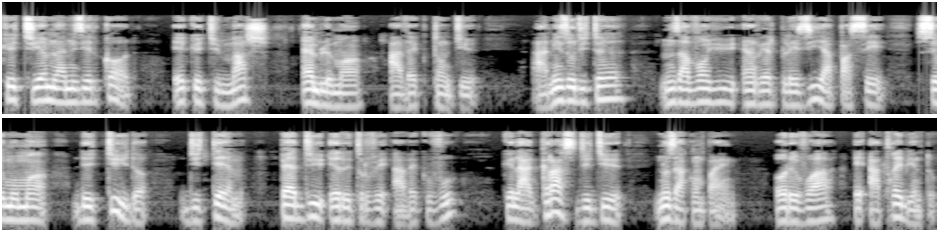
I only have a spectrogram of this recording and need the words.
que tu aimes la miséricorde et que tu marches humblement avec ton Dieu. Amis auditeurs, nous avons eu un réel plaisir à passer ce moment d'étude du thème perdu et retrouvé avec vous. Que la grâce de Dieu nous accompagne. Au revoir et à très bientôt.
